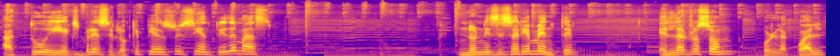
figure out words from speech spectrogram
actúe y exprese lo que pienso y siento y demás, no necesariamente es la razón por la cual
